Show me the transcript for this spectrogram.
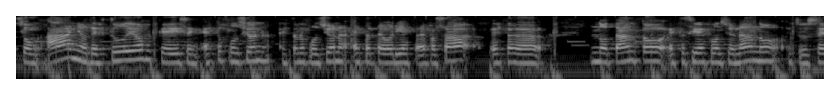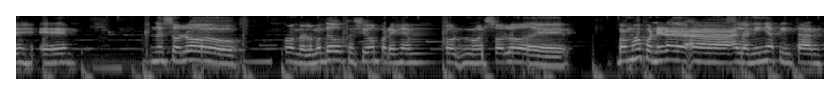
son años de estudios que dicen esto funciona, esto no funciona, esta teoría está pasada esta no tanto, esta sigue funcionando. Entonces, eh, no es solo cuando hablamos de educación, por ejemplo, no es solo de, vamos a poner a, la niña a pintar.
